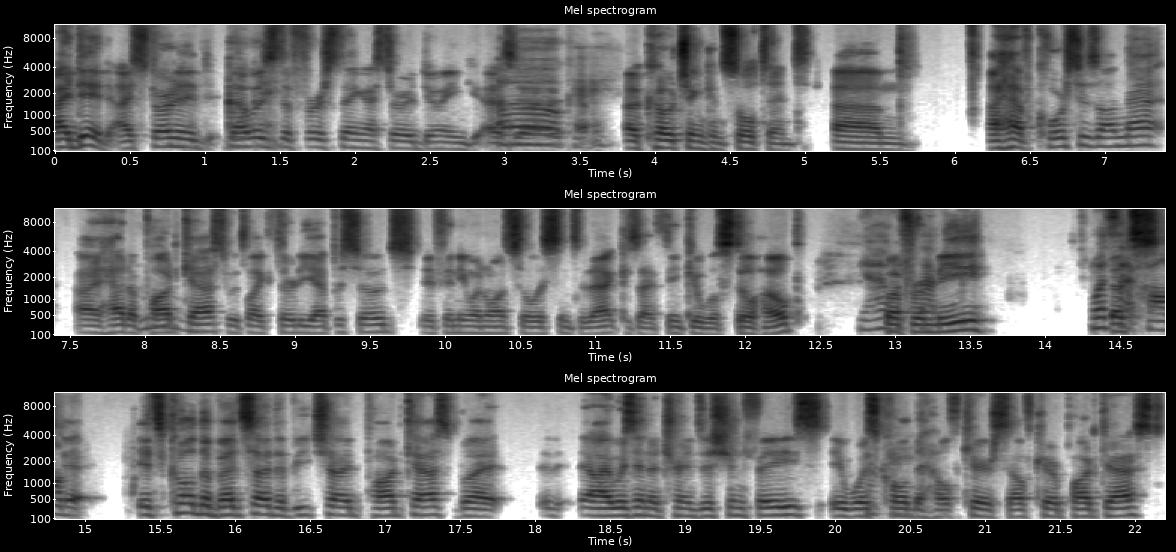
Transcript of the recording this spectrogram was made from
I did. I started. That Okay. was the first thing I started doing as oh, a, okay. a coach and consultant. Um, I have courses on that. I had a podcast with like 30 episodes. If anyone wants to listen to that, because I think it will still help. Yeah. but for that- me, what's that called? it's called the Bedside to Beachside podcast. But I was in a transition phase. It was Okay. called the Healthcare Self Care Podcast.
